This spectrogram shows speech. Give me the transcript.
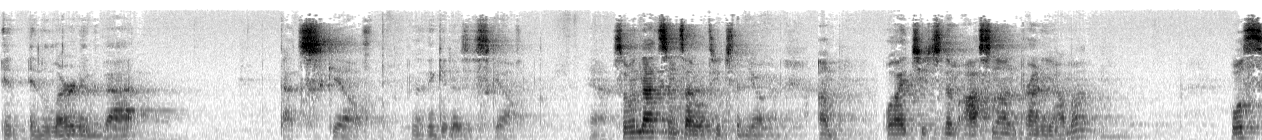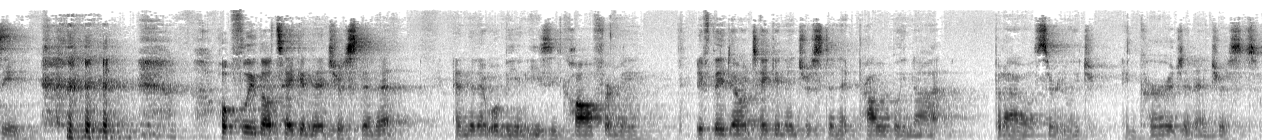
in, in learning that, that skill. And I think it is a skill. Yeah. So in that sense, I will teach them yoga. Um, will I teach them asana and pranayama? We'll see. Hopefully, they'll take an interest in it, and then it will be an easy call for me. If they don't take an interest in it, probably not. But I will certainly tr- encourage an interest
